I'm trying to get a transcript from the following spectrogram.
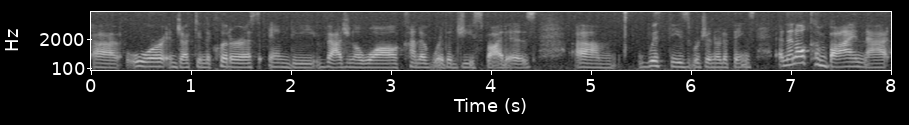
uh, or injecting the clitoris and the vaginal wall, kind of where the G spot is, um, with these regenerative things, and then I'll combine that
